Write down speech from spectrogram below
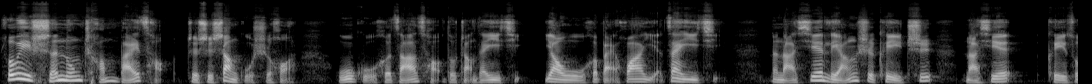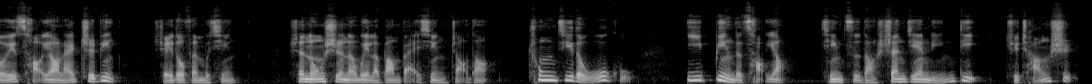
所谓神农尝百草，这是上古时候啊，五谷和杂草都长在一起，药物和百花也在一起。那哪些粮食可以吃，哪些可以作为草药来治病，谁都分不清。神农氏呢，为了帮百姓找到充饥的五谷、医病的草药，亲自到山间林地去尝试，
